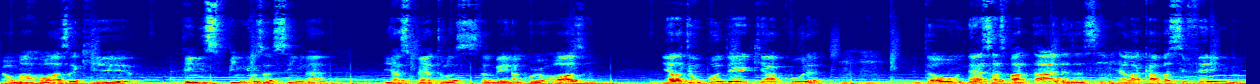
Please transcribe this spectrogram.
É uma rosa que tem espinhos assim, né? E as pétalas também na cor rosa e ela tem um poder que é a cura. Uhum. Então, nessas batalhas, assim, ela acaba se ferindo,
